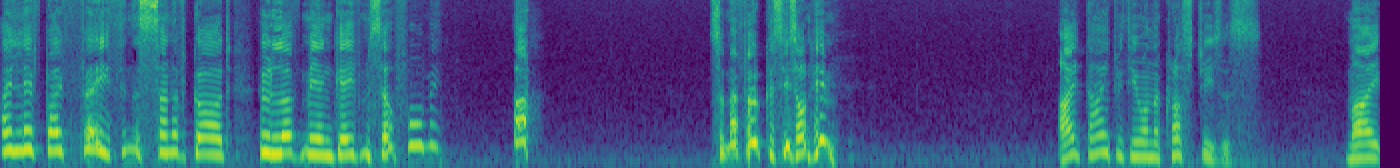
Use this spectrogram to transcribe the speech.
I live by faith in the Son of God who loved me and gave himself for me. Ah! So my focus is on Him. I died with you on the cross, Jesus. My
